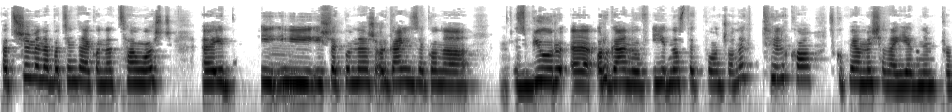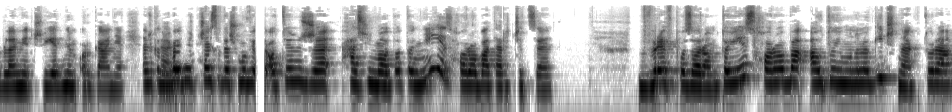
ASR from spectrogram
patrzymy na pacjenta jako na całość e, i, i, i że tak powiem, nasz organizm jako na zbiór e, organów i jednostek połączonych, tylko skupiamy się na jednym problemie czy jednym organie. Na przykład tak. często też mówię o tym, że Hashimoto to nie jest choroba tarczycy, wbrew pozorom. To jest choroba autoimmunologiczna, która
